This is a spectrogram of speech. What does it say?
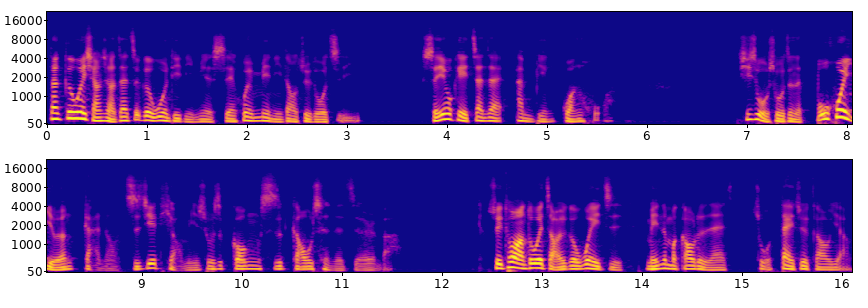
但各位想想，在这个问题里面，谁会面临到最多质疑？谁又可以站在岸边观火啊？其实我说真的，不会有人敢哦，直接挑明说是公司高层的责任吧。所以通常都会找一个位置没那么高的人来做代罪羔羊。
